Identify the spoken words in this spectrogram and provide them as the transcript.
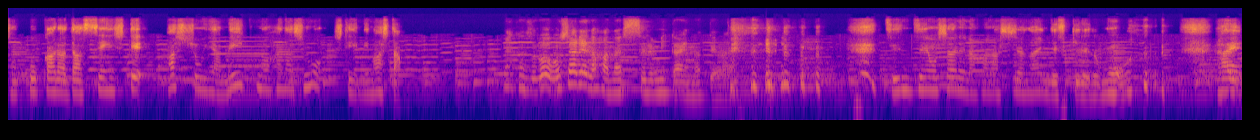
そこから脱線してファッションやメイクの話もしてみました。なんかすごいおしゃれな話するみたいになってない？全然おしゃれな話じゃないんですけれども。はい、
